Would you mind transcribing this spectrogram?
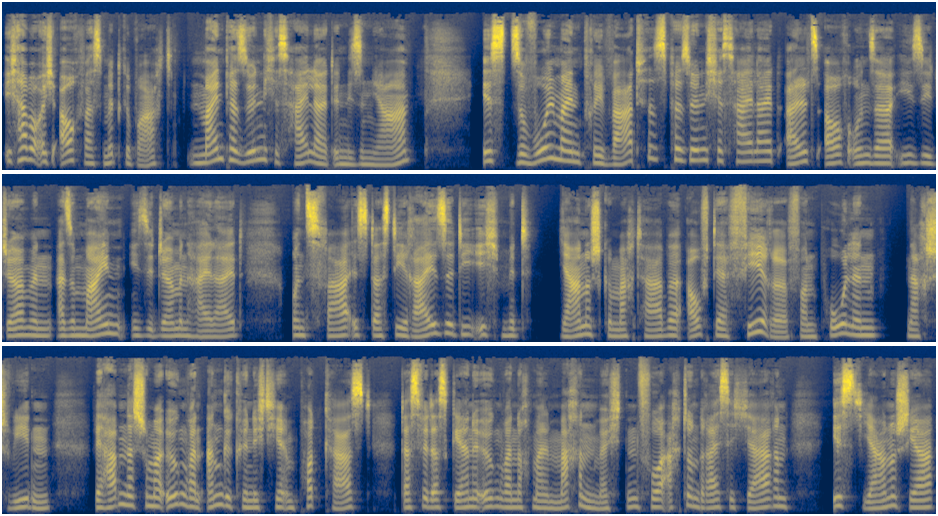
Ich habe euch auch was mitgebracht. Mein persönliches Highlight in diesem Jahr ist sowohl mein privates persönliches Highlight als auch unser Easy German, also mein Easy German Highlight. Und zwar ist das die Reise, die ich mit Janusz gemacht habe auf der Fähre von Polen nach Schweden. Wir haben das schon mal irgendwann angekündigt hier im Podcast, dass wir das gerne irgendwann nochmal machen möchten. Vor 38 Jahren ist Janusz ja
